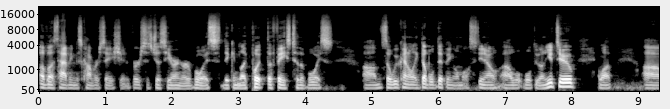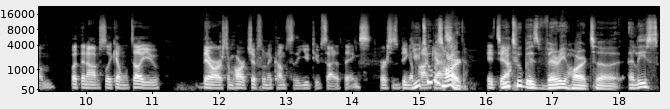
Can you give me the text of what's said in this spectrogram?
of us having this conversation versus just hearing our voice? They can like put the face to the voice. Um, so we kind of like double dipping almost. You know, uh, we'll, we'll do it on YouTube, and we'll, um, but then obviously Kelvin will tell you there are some hardships when it comes to the YouTube side of things versus being a YouTube podcast. is hard. It's yeah. YouTube is very hard to at least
